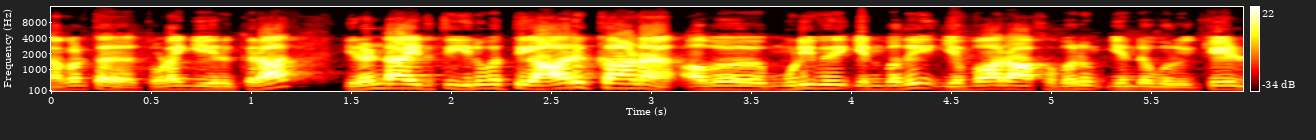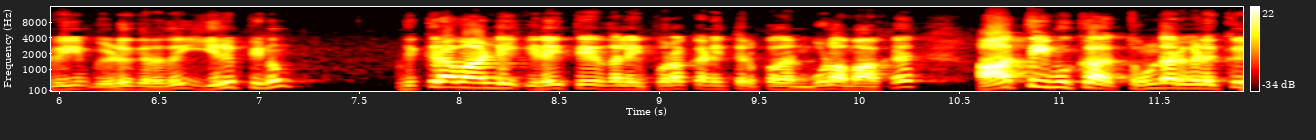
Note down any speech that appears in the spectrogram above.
நகர்த்த தொடங்கி இருக்கிறார் இரண்டாயிரத்தி இருபத்தி ஆறுக்கான முடிவு என்பது எவ்வாறாக வரும் என்ற ஒரு கேள்வியும் எழுகிறது. இருப்பினும் விக்கிரவாண்டி இடைத்தேர்தலை புறக்கணித்திருப்பதன் மூலமாக அதிமுக தொண்டர்களுக்கு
